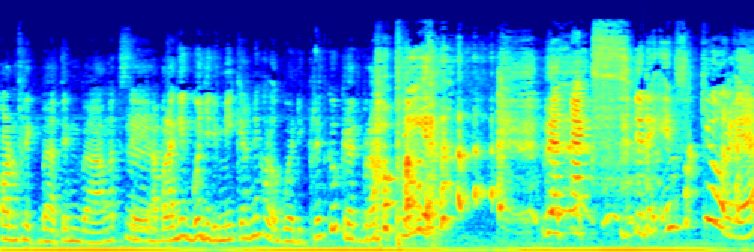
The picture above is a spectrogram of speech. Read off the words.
konflik batin banget sih Hmm. apalagi gue jadi mikir nih kalau gue di grade gue grade berapa Iya. grade X Jadi insecure ya.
